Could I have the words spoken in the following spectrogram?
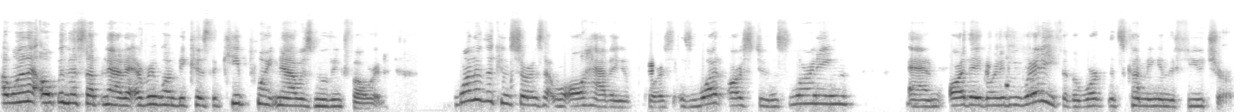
I want to open this up now to everyone because the key point now is moving forward. One of the concerns that we're all having, of course, is what are students learning? And are they going to be ready for the work that's coming in the future?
